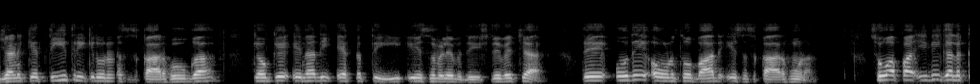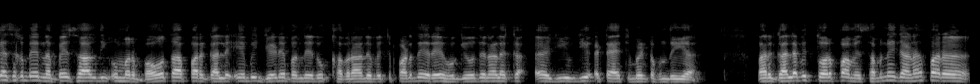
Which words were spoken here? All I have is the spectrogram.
ਯਾਨੀ ਕਿ 30 ਤਰੀਕ ਨੂੰ ਇਹਨਾਂ ਦਾ ਸੰਸਕਾਰ ਹੋਊਗਾ, ਕਿਉਂਕਿ ਇਹਨਾਂ ਦੀ ਇੱਕ ਧੀ ਇਸ ਵੇਲੇ ਵਿਦੇਸ਼ ਦੇ ਵਿੱਚ ਆ, ਤੇ ਉਹਦੇ ਆਉਣ ਤੋਂ ਬਾਅਦ ਇਹ ਸੰਸਕਾਰ ਹੋਣਾ। ਸੋ ਆਪਾਂ ਇਹ ਵੀ ਗੱਲ ਕਹਿ ਸਕਦੇ 90 ਸਾਲ ਦੀ ਉਮਰ ਬਹੁਤ ਆ, ਪਰ ਗੱਲ ਇਹ ਵੀ ਜਿਹੜੇ ਬੰਦੇ ਨੂੰ ਖਬਰਾਂ ਦੇ ਵਿੱਚ ਪੜ੍ਹਦੇ ਰਹੇ ਹੋਗੇ, ਉਹਦੇ ਨਾਲ ਇੱਕ ਅਜੀਬ ਜੀ ਅਟੈਚਮੈਂਟ ਹੁੰਦੀ ਆ। ਪਰ ਗੱਲ ਵੀ ਤੁਰ ਭਾਵੇਂ ਸਭ ਨੇ ਜਾਣਾ, ਪਰ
